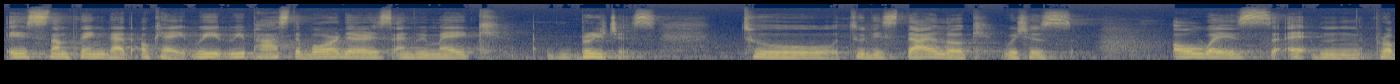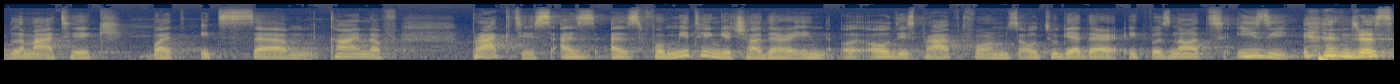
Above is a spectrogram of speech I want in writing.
is something that, okay, we, we pass the borders and we make bridges. To, to this dialogue, which is always um, problematic, but it's um, kind of practice. As, as for meeting each other in all these platforms all together it was not easy. Just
